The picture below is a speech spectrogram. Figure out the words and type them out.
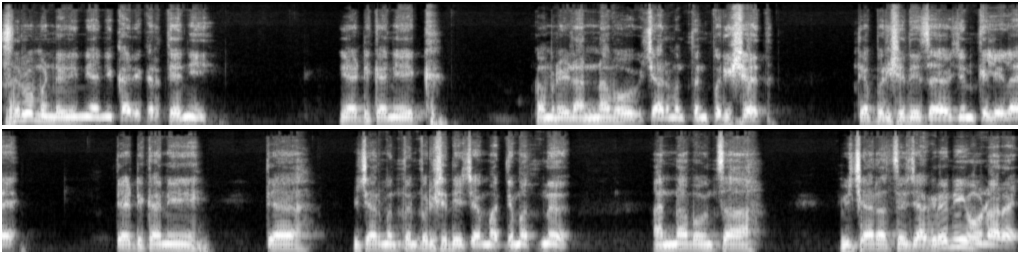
सर्व मंडळींनी आणि कार्यकर्त्यांनी या ठिकाणी एक कॉम्रेड अण्णाभाऊ विचारमंथन परिषद त्या परिषदेचं आयोजन केलेलं आहे. त्या ठिकाणी त्या विचारमंथन परिषदेच्या माध्यमातून अण्णाभाऊंचा विचाराचं जागरणही होणार आहे.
